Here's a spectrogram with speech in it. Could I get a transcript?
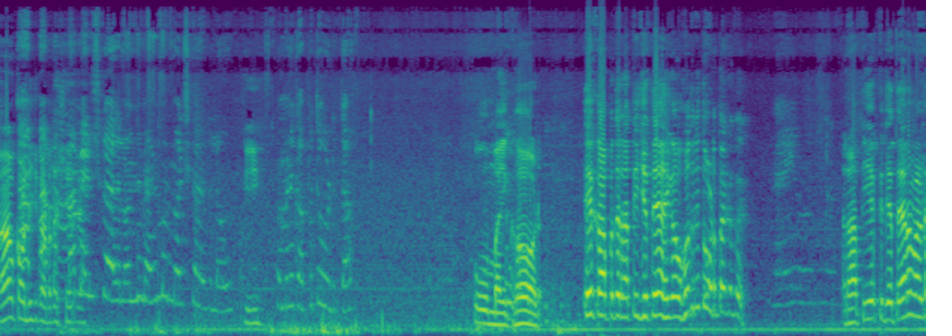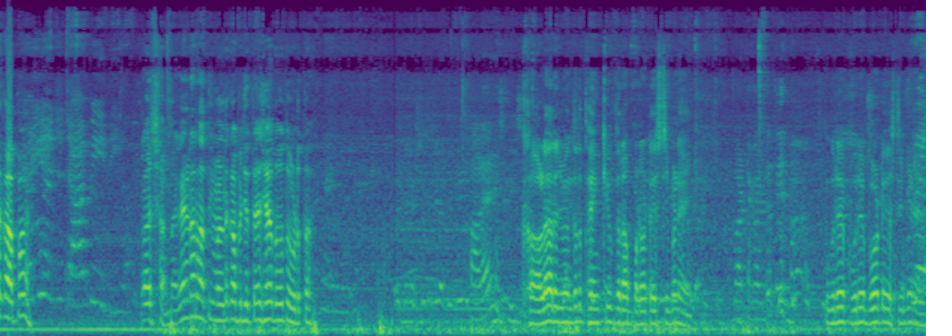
ਆ ਕਾਲਜ ਕੱਢ ਦੇ ਸ਼ੇਰ ਮੈਂ ਸ਼ਿਕਾਇਤ ਲਾਉਂਦੀ ਮੈਂ ਵੀ ਮੰਮਾ ਸ਼ਿਕਾਇਤ ਲਾਉਂ ਕੀ? ਮੰਮਾ ਨੇ ਕੱਪ ਤੋੜਤਾ ਓ ਮਾਈ ਗॉड ਇਹ ਕੱਪ ਤੇ ਰਾਤੀ ਜਿੱਤਿਆ ਸੀਗਾ ਉਹ ਤੇ ਨਹੀਂ ਤੋੜਤਾ ਕਿਤੇ? ਨਹੀਂ। ਰਾਤੀ ਇੱਕ ਜਿੱਤਿਆ ਨਾ ਵਰਲਡ ਕੱਪ ਅੱਛਾ ਮੈਂ ਕਿਹਾ ਜਿਹੜਾ ਰਾਤੀ ਵਰਲਡ ਕੱਪ ਜਿੱਤਿਆ ਸ਼ਾਇਦ ਉਹ ਤੋੜਤਾ। ਖਾ ਲਿਆ ਰਜਵਿੰਦਰ ਥੈਂਕ ਯੂ ਤੇਰਾ ਬੜਾ ਟੇਸਟੀ ਬਣਿਆ। ਤੇ। ਪੂਰੇ ਪੂਰੇ ਬਹੁਤ ਟੇਸਟੀ ਬਣਿਆ।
